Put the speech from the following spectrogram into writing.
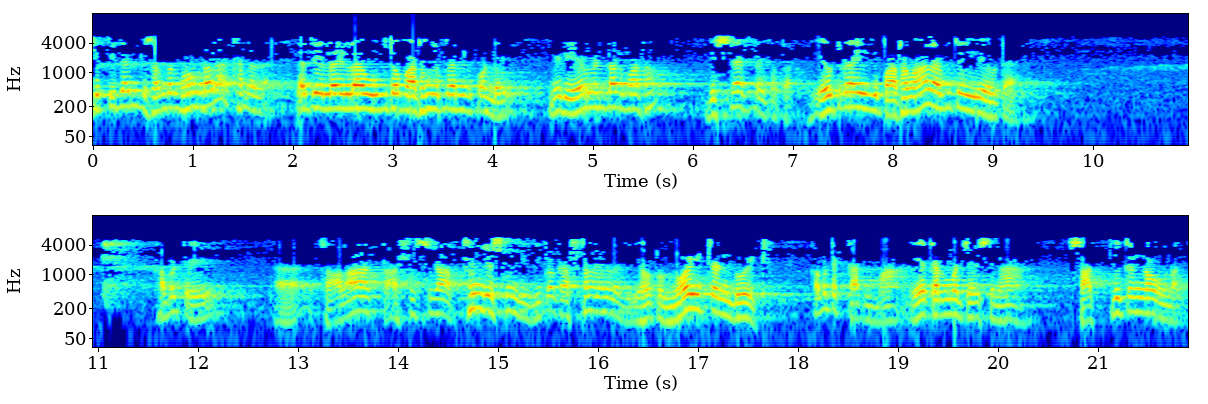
చెప్పేదానికి సందర్భం ఉండాలా? అక్కర్లేదా? లేకపోతే ఇలా ఇలా ఊపితో పాఠం చెప్పారనుకోండి మీరు ఏం వింటారు పాఠం? డిస్ట్రాక్ట్ అయిపోతారు. ఏమిటా ఇది పాఠమా? లేకపోతే ఇది ఏమిటా? కాబట్టి చాలా కాషస్గా అర్థం చేసుకుంది. దీంట్లో కష్టం ఉండదు లేదు. You have to know it and do it కాబట్టి కర్మ ఏ కర్మ చేసినా సాత్వికంగా ఉండాలి.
